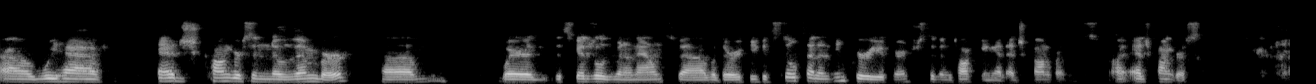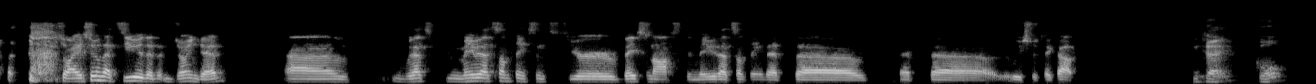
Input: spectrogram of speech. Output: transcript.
Uh, we have Edge Congress in November. Um, where the schedule has been announced, uh, but there you could still send an inquiry if you're interested in talking at Edge Conference, uh, Edge Congress. so I assume that's you that joined Ed. Uh, that's maybe that's something since you're based in Austin. Maybe that's something that uh, that uh, we should take up. Okay, cool.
